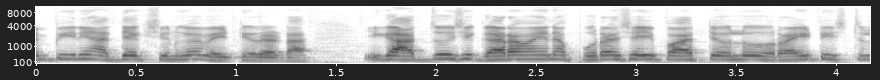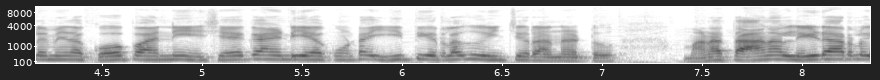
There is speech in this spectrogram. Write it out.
ఎంపీని అధ్యక్షునిగా పెట్టిరట ఇక అది గరమైన పురశై పార్టీ వాళ్ళు రైటిస్టుల మీద కోపాన్ని షేక్ ఇవ్వకుండా ఈ తీరులో చూపించారు అన్నట్టు మన తాన లీడర్లు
